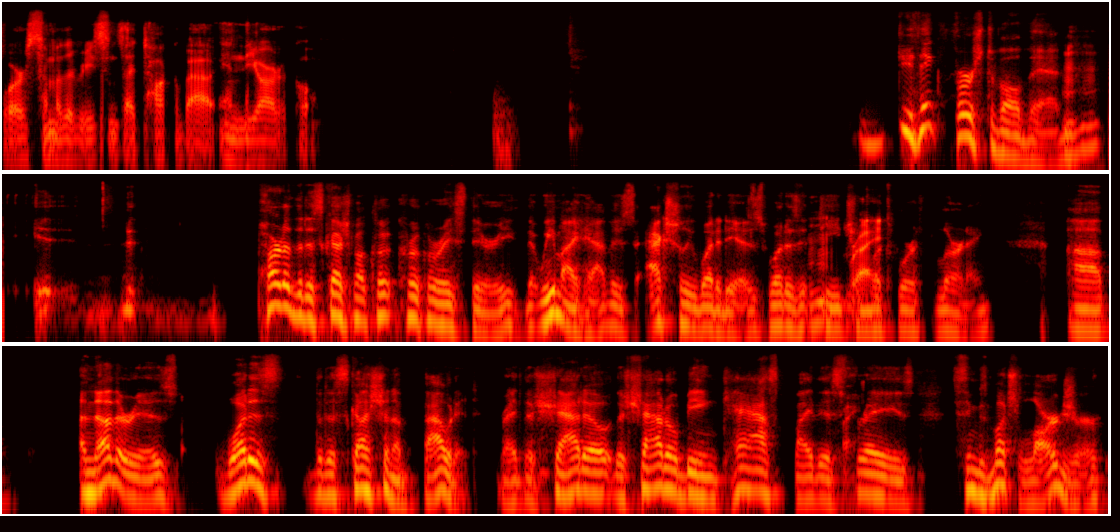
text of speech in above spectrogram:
for some of the reasons I talk about in the article. Do you think, first of all, then, mm-hmm. it, part of the discussion about critical race theory that we might have is actually what it is, what does it mm-hmm. teach, right. and what's worth learning? Uh, another is what is the discussion about it right the shadow the shadow being cast by this right. phrase seems much larger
